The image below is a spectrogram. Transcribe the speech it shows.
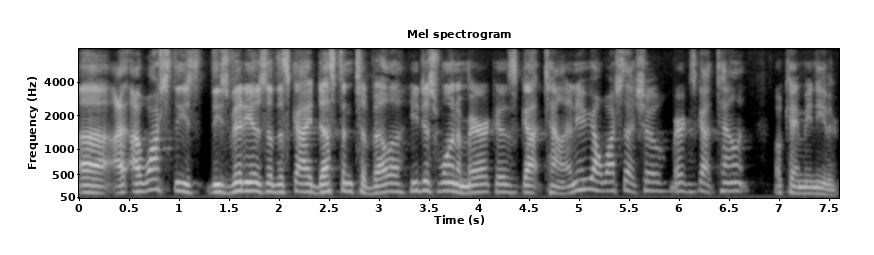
uh, I, I, watched these these videos of this guy Dustin Tavella. He just won America's Got Talent. Any of y'all watch that show, America's Got Talent? Okay, me neither.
